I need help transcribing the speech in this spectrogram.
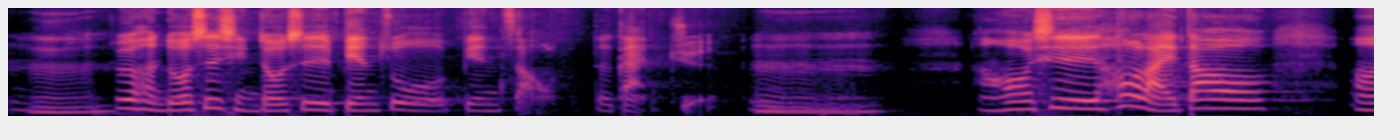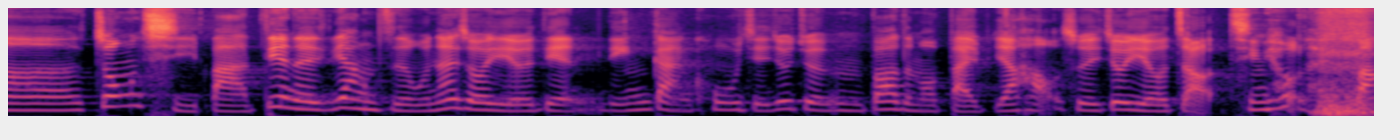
嗯，就很多事情都是边做边找的感觉。嗯，然后是后来到呃中期吧，店的样子，我那时候也有点灵感枯竭，就觉得嗯不知道怎么摆比较好，所以就有找亲友来帮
